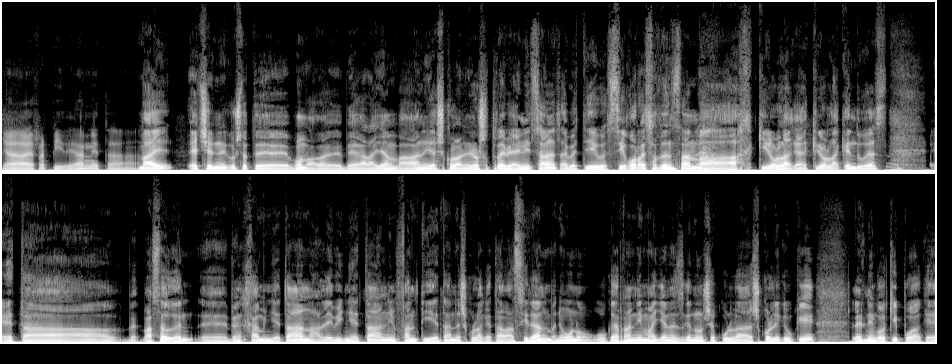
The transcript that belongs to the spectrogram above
ja errepidean eta... Bai, etxen nik uste, bueno, begaraian, ba, ni eskolan erosotra behain itzan, eta beti zigorra izaten zen, ba, kirola, kirola kendu ez eta bazauden e, benjaminetan, alebinetan, infantietan eskolak eta baziran, baina bueno, guk errani mailan ez genuen sekula eskolik euki, lehenengo ekipoak e,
